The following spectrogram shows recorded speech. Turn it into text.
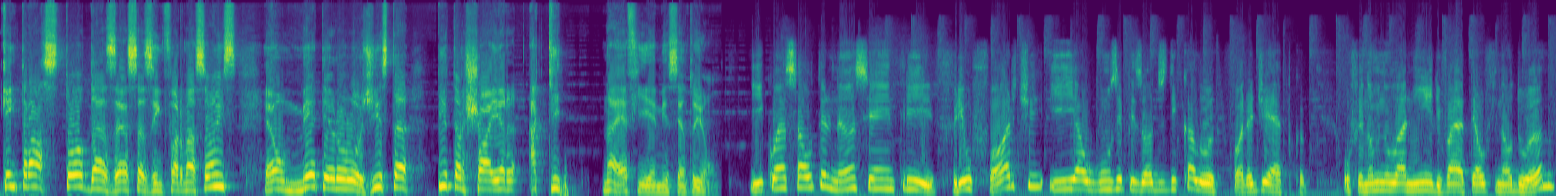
quem traz todas essas informações é o meteorologista Peter Scheuer aqui na FM 101. E com essa alternância entre frio forte e alguns episódios de calor, fora de época. O fenômeno Laninha ele vai até o final do ano,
